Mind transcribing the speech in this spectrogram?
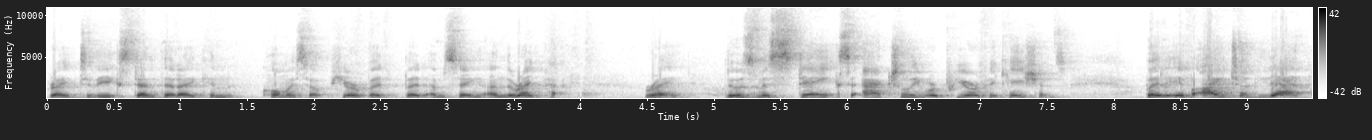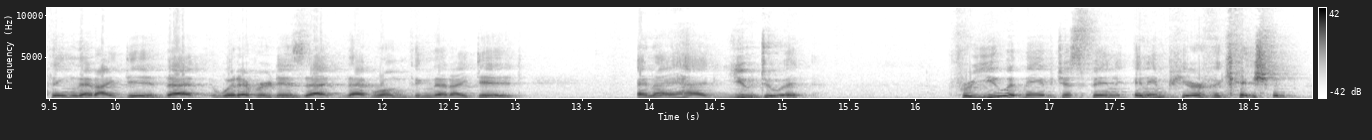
Right? To the extent that I can call myself pure, but, but I'm saying on the right path. Right? Those mistakes actually were purifications. But if I took that thing that I did, that whatever it is, that, that wrong thing that I did, and I had you do it, for you it may have just been an impurification.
